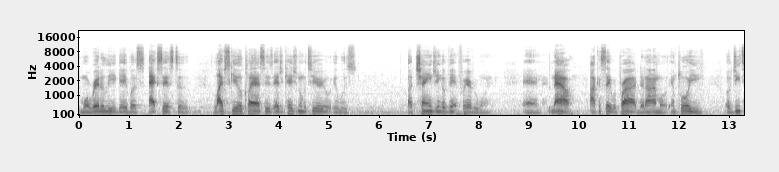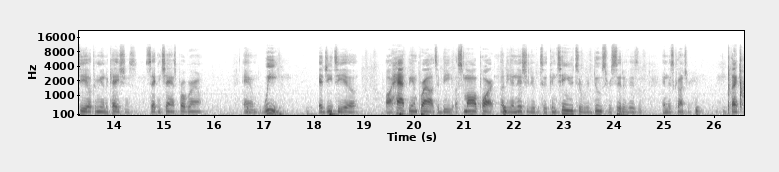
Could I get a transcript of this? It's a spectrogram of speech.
more readily. It gave us access to life skill classes, educational material. It was a changing event for everyone. And now I can say with pride that I am an employee of GTL Communications Second Chance Program. And we at GTL are happy and proud to be a small part of the initiative to continue to reduce recidivism in this country. Thank you.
